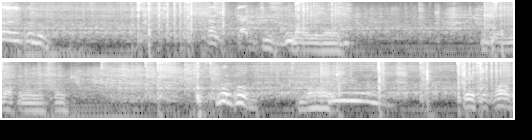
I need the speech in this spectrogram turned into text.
Oh, God, Jesus, Mario, man. I'm doing nothing in this thing. Whoa, whoa. Mario. Jason, oh,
